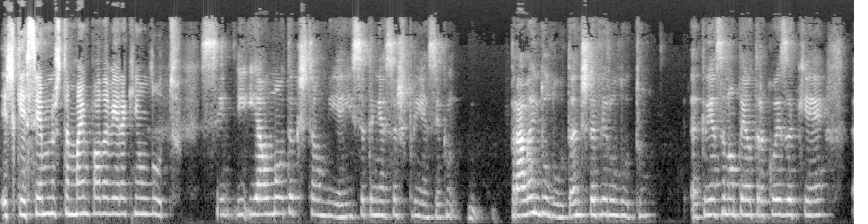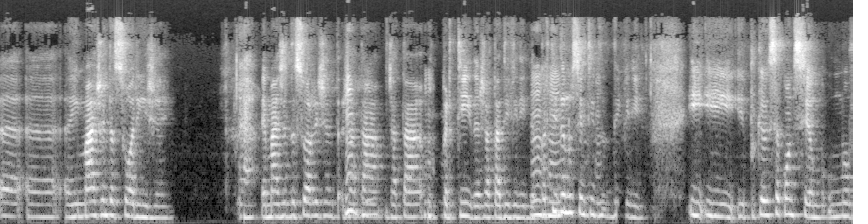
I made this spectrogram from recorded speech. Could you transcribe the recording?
esquecemos-nos também pode haver aqui um luto. Sim, e, e há uma outra questão, Mia, e isso eu tenho essa experiência, que para além do luto, antes de haver o luto, a criança não tem outra coisa que é a, a, a imagem da sua origem. É. A imagem da sua origem já Uhum. está já está Uhum. partida, já está dividida. Uhum. Partida no sentido de dividido. E, e- e porque isso aconteceu, o meu,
